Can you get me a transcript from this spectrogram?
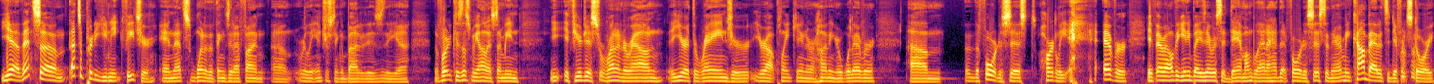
Yeah, that's um, that's a pretty unique feature, and that's one of the things that I find um, really interesting about it is the uh, the because let's be honest, I mean, if you're just running around, you're at the range or you're out plinking or hunting or whatever. Um, the forward assist hardly ever, if ever, I don't think anybody's ever said, "Damn, I'm glad I had that forward assist in there." I mean, combat it's a different story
